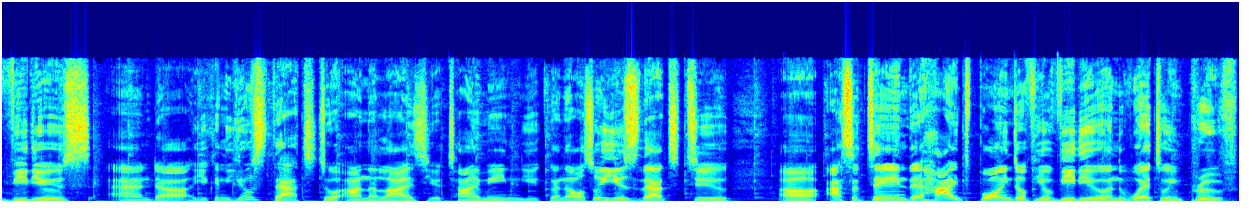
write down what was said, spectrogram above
videos and uh, you can use that to analyze your timing. You can also use that to uh, ascertain the height point of your video and where to improve.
